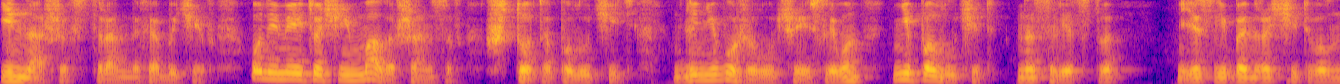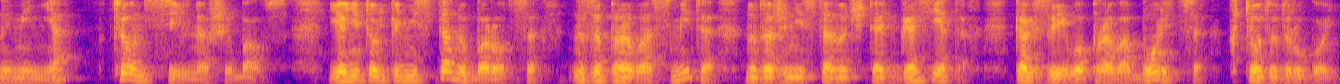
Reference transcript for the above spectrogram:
и наших странных обычаев, он имеет очень мало шансов что-то получить. Для него же лучше, если он не получит наследство. Если Бен рассчитывал на меня, то он сильно ошибался. Я не только не стану бороться за права Смита, но даже не стану читать в газетах, как за его права борется кто-то другой.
